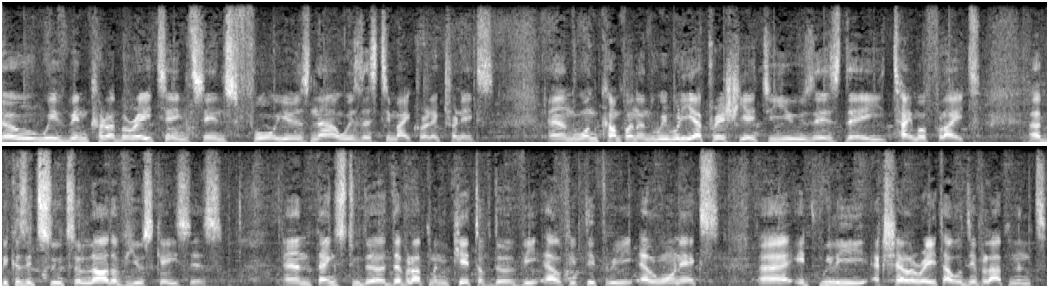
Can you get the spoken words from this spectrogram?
we've been collaborating since four years now with ST Microelectronics. And one component we really appreciate to use is the time of flight uh, because it suits a lot of use cases. And thanks to the development kit of the VL53L1X, uh, it really accelerates our development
